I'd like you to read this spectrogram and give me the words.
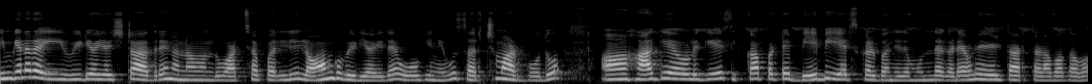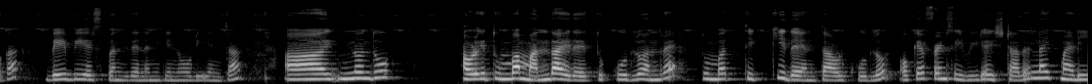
ನಿಮ್ಗೇನಾರ ಈ ವಿಡಿಯೋ ಇಷ್ಟ ಆದರೆ ನನ್ನ ಒಂದು ವಾಟ್ಸಪ್ಪಲ್ಲಿ ಲಾಂಗ್ ವಿಡಿಯೋ ಇದೆ, ಹೋಗಿ ನೀವು ಸರ್ಚ್ ಮಾಡ್ಬೋದು. ಹಾಗೆ ಅವಳಿಗೆ ಸಿಕ್ಕಾಪಟ್ಟೆ ಬೇಬಿ ಏರ್ಸ್ಗಳು ಬಂದಿದೆ ಮುಂದೆಗಡೆ. ಅವಳು ಹೇಳ್ತಾ ಇರ್ತಾಳೆ ಅವಾಗ ಅವಾಗ ಬೇಬಿ ಏರ್ಸ್ ಬಂದಿದೆ ನನಗೆ ನೋಡಿ ಅಂತ. ಇನ್ನೊಂದು ಅವಳಿಗೆ ತುಂಬ ಮಂದ ಇದೆ ಕೂದಲು ಅಂದರೆ ತುಂಬ ತಿಕ್ಕಿದೆ ಅಂತ ಅವಳ ಕೂದಲು. ಓಕೆ ಫ್ರೆಂಡ್ಸ್ ಈ ವಿಡಿಯೋ ಇಷ್ಟ ಆದರೆ ಲೈಕ್ ಮಾಡಿ.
